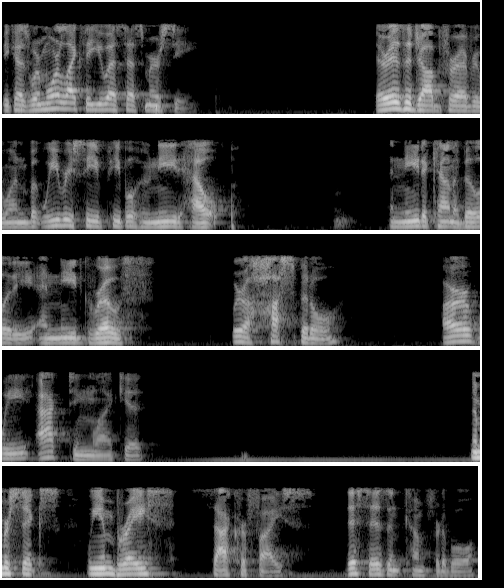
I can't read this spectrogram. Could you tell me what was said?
because we're more like the USS Mercy. There is a job for everyone, but we receive people who need help and need accountability and need growth. We're a hospital. Are we acting like it? Number six, we embrace sacrifice. This isn't comfortable,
